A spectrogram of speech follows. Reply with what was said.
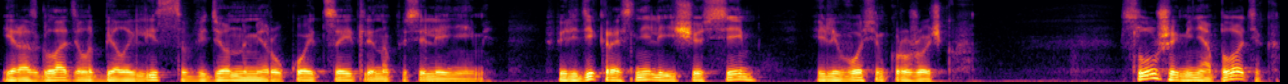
и разгладила белый лист с обведенными рукой Цейтлина поселениями. Впереди краснели еще семь или восемь кружочков. «Слушай меня, плотик!»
